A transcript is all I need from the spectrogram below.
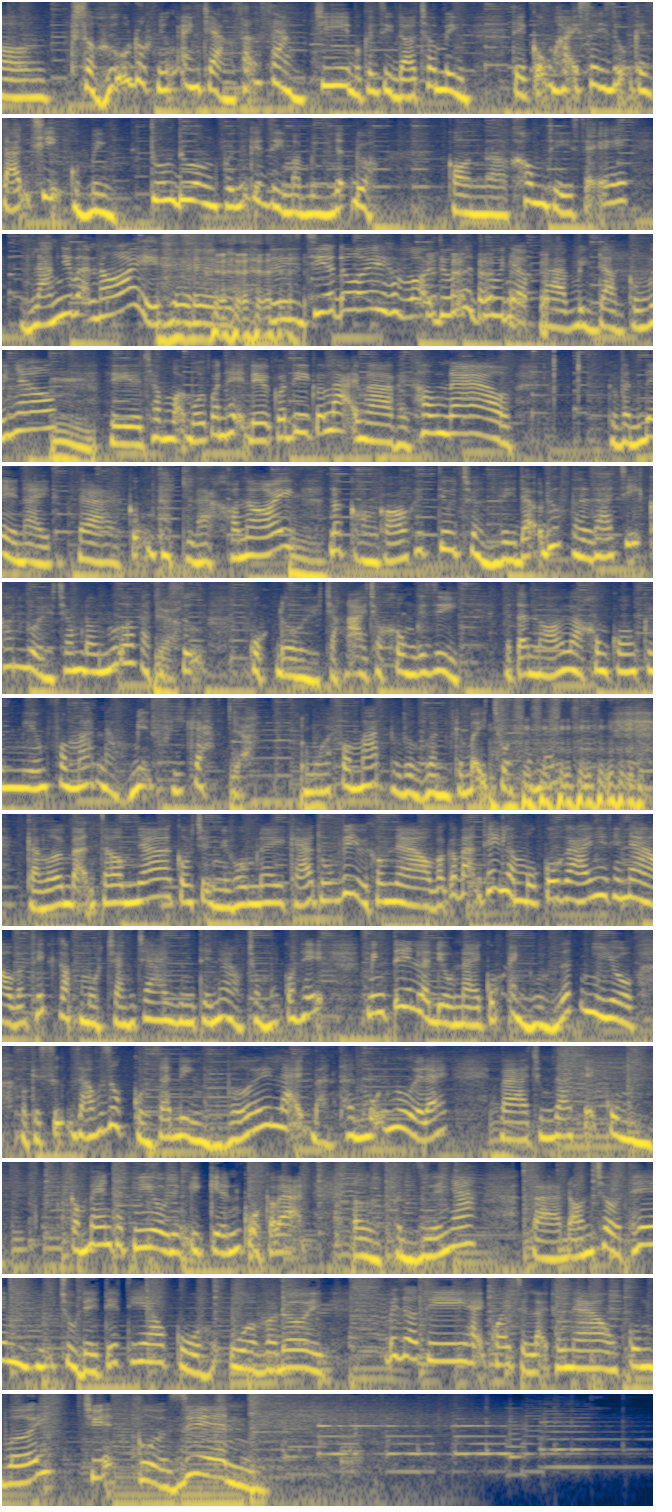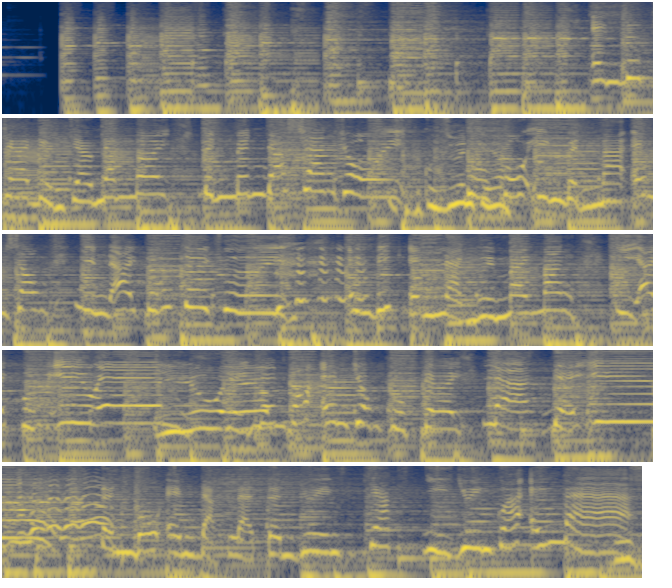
sở hữu được những anh chàng sẵn sàng chi một cái gì đó cho mình thì cũng hãy xây dựng cái giá trị của mình tương đương với những cái gì mà mình nhận được. Còn uh, không thì sẽ làm như bạn nói. Chia đôi mọi thứ là thu nhập và bình đẳng cùng với nhau. Ừ. thì trong mọi mối quan hệ đều có đi có lại mà phải không nào cái vấn đề này thực ra cũng thật là khó nói. Ừ. nó còn có cái tiêu chuẩn về đạo đức và giá trị con người ở trong đó nữa và thực yeah. Dạ. sự cuộc đời chẳng ai cho không cái gì. Người ta nói là không có cái miếng format nào miễn phí cả. Yeah dạ, miếng format được gần cái bẫy chuột cảm ơn bạn Tom nhá. Câu chuyện ngày hôm nay khá thú vị phải không nào? Và các bạn thích là một cô gái như thế nào và thích gặp một chàng trai như thế nào trong mối quan hệ? Mình tin là điều này cũng ảnh hưởng rất nhiều ở cái sự giáo dục của gia đình với lại bản thân mỗi người đấy. Và chúng ta sẽ cùng comment thật nhiều những ý kiến của các bạn ở phần dưới nhá. Và đón chờ thêm những chủ đề tiếp theo của ùa vào đời. Bây giờ thì hãy quay trở lại thôi nào cùng với chuyện của duyên. Em bước ra đường chào năm mới tình mình đã sang rồi. Còn duyên kìa. Phố yên bình mà em xong nhìn ai cũng tươi cười. Em biết em là người may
